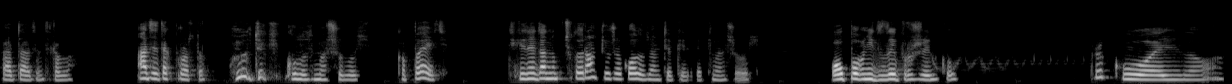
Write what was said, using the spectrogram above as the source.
А, це треба. А, це так просто. Ой, таке коло зменшилось. Капець. Тільки недавно почали ранку, вже коло там таке зменшилось. Опа, мені дали пружинку. Прикольно.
